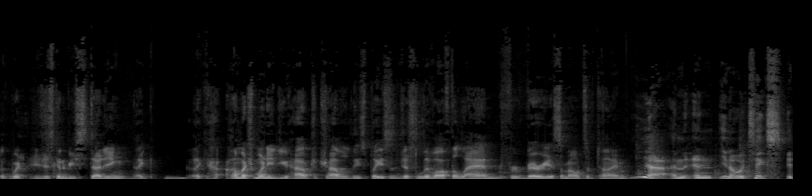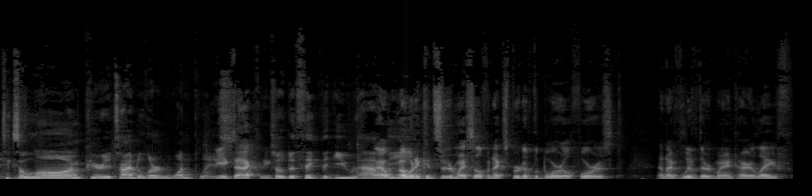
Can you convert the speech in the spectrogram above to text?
Like, what, you're just going to be studying, like, like how much money do you have to travel to these places and just live off the land for various amounts of time? yeah, and and you know, it takes it takes a long period of time to learn one place. Exactly. So to think that you have I, the, I wouldn't consider myself an expert of the boreal forest, and I've lived there my entire life.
